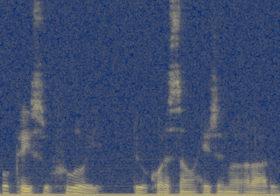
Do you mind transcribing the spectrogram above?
por Cristo flui do coração regenerado.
